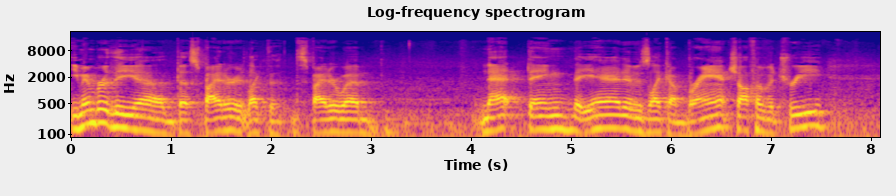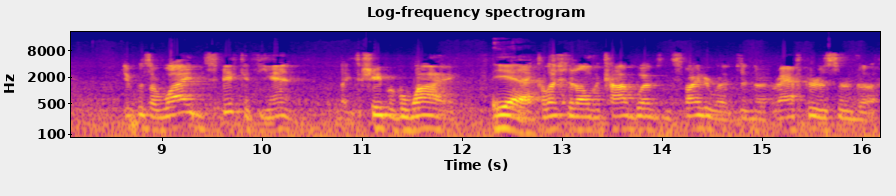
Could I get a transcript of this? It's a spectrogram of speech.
you remember the uh, the spider like the, the spider web net thing that you had? It was like a branch off of a tree. It was a wide stick at the end, like the shape of a Y. Yeah. I collected all the cobwebs and spider webs in the rafters or the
